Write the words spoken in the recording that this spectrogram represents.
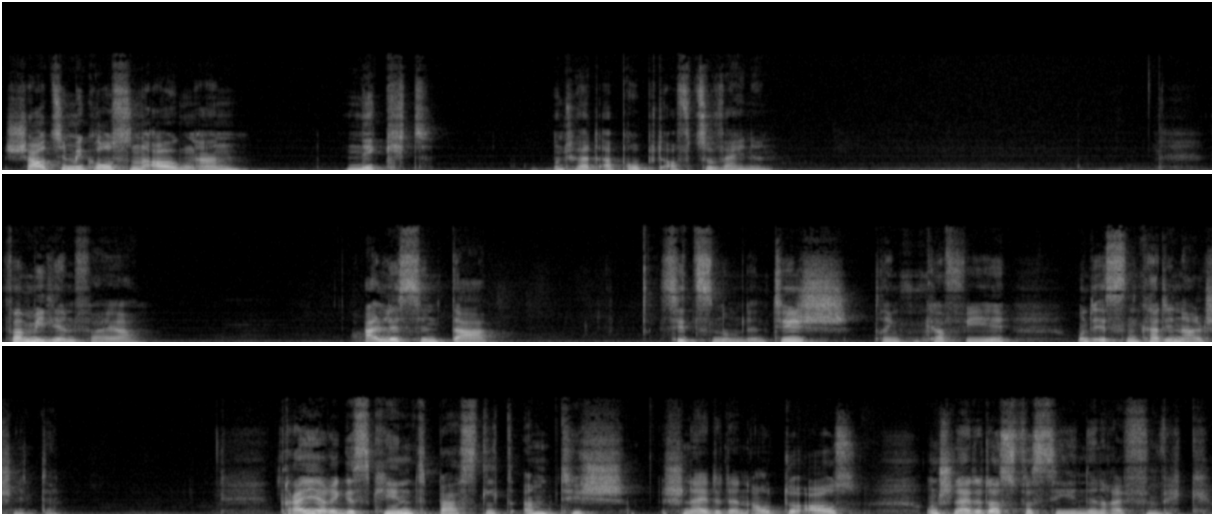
schaut sie mit großen Augen an, nickt und hört abrupt auf zu weinen. Familienfeier. Alle sind da, sitzen um den Tisch, trinken Kaffee und essen Kardinalschnitte. Dreijähriges Kind bastelt am Tisch, schneidet ein Auto aus und schneidet aus Versehen den Reifen weg.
